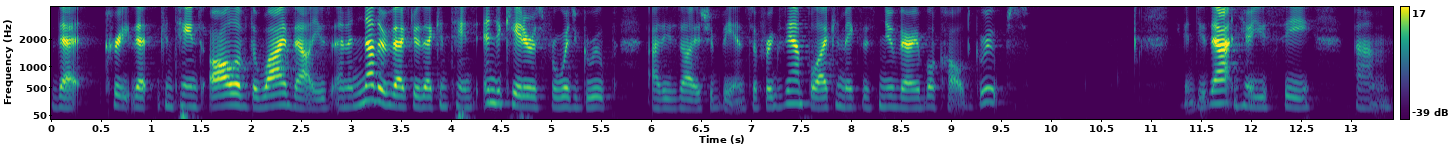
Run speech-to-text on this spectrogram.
that create that contains all of the y values and another vector that contains indicators for which group uh, these values should be in. So for example, I can make this new variable called groups. You can do that, and here you see um,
